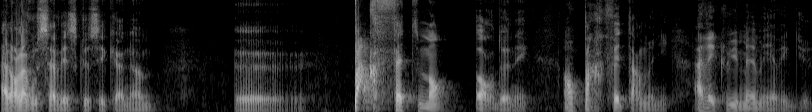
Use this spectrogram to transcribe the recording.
Alors là, vous savez ce que c'est qu'un homme parfaitement ordonné en parfaite harmonie avec lui-même et avec Dieu.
